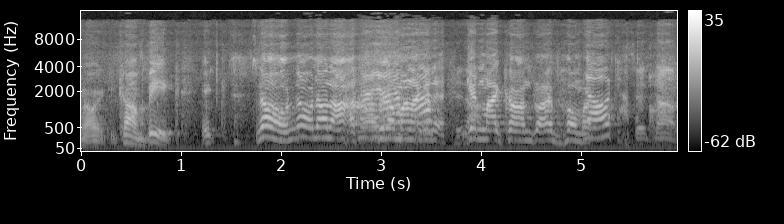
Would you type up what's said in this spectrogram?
no, no, no, it can't be. It, no, no, no, no. If you don't mind, I'm going to get in my car and drive home. No, Topper. Sit down,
